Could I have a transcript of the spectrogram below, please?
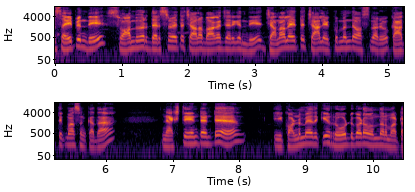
ఫ్రెండ్స్ అయిపోయింది. స్వామివారి దర్శనం అయితే చాలా బాగా జరిగింది. జనాలు అయితే చాలా ఎక్కువ మంది వస్తున్నారు కార్తీక మాసం కదా. నెక్స్ట్ ఏంటంటే ఈ కొండ మీదకి రోడ్డు కూడా ఉందన్నమాట.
